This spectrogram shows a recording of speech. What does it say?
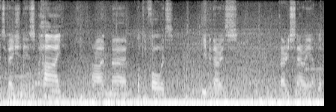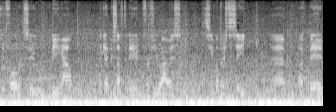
Motivation is high. I'm um, looking forward, even though it's very snowy. I'm looking forward to being out again this afternoon for a few hours, see what there is to see. Um, I've been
